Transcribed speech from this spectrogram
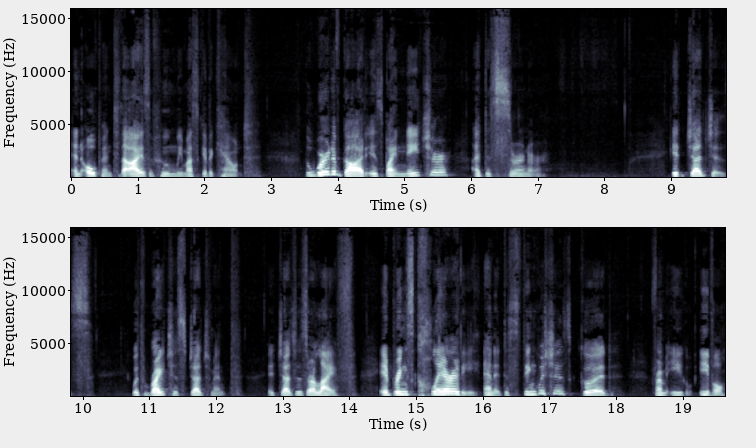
and open to the eyes of whom we must give account. The Word of God is by nature a discerner, it judges with righteous judgment, it judges our life, it brings clarity, and it distinguishes good from evil.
